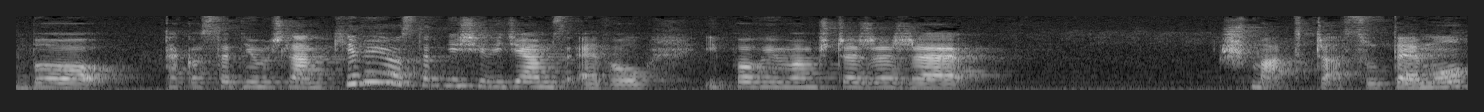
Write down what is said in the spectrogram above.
bo tak ostatnio myślałam, kiedy ja ostatnio się widziałam z Ewą i powiem Wam szczerze, że szmat czasu temu.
